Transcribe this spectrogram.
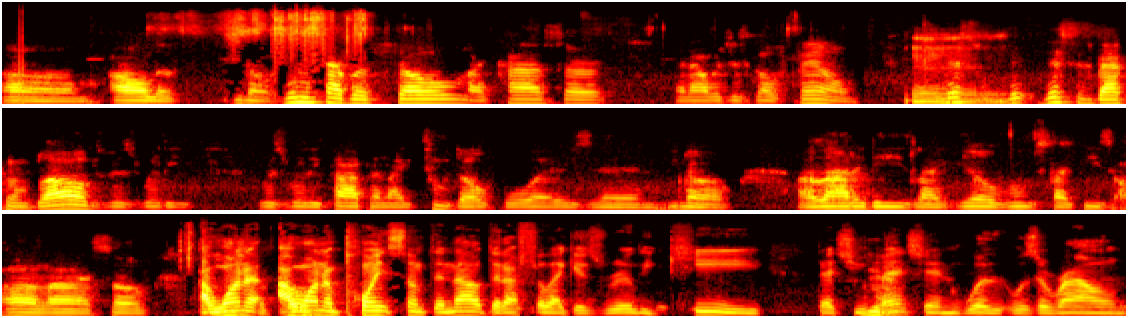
um all of you know any type of show like concert and I would just go film. And this Mm, this is back when blogs was really was really popping like two dope boys and you know a lot of these like illRoots like these online so I want to I want to point something out that I feel like is really key that you Yeah. mentioned was was around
